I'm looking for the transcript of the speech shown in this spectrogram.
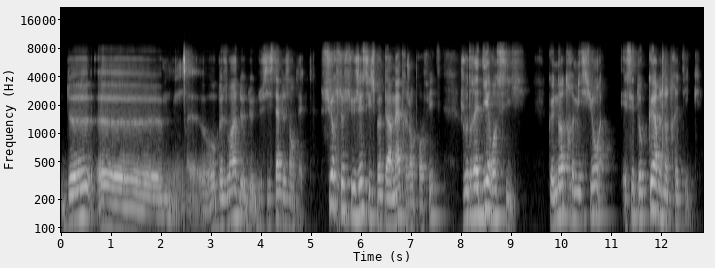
de, euh, aux besoins du système de santé. Sur ce sujet, si je peux me permettre, j'en profite, je voudrais dire aussi que notre mission, et c'est au cœur de notre éthique,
